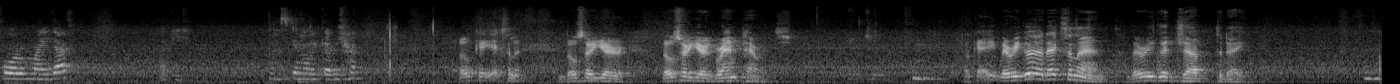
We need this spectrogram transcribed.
For my dad, aquí. Es que no me cabía. Okay, excellent. Those are your those are your grandparents. Thank you. Okay, very good, excellent. Very good job today.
